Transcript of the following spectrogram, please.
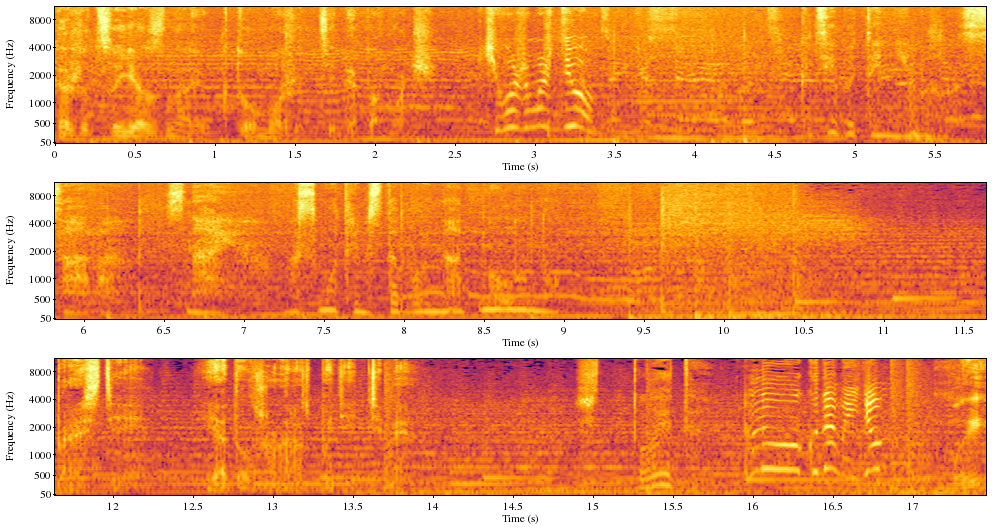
Кажется, я знаю, кто может тебе помочь. Чего же мы ждем? Где бы ты ни был, Сава, знай, мы смотрим с тобой на одну луну. Прости, я должен разбудить тебя. Что это? Ну, куда мы идем? Мы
